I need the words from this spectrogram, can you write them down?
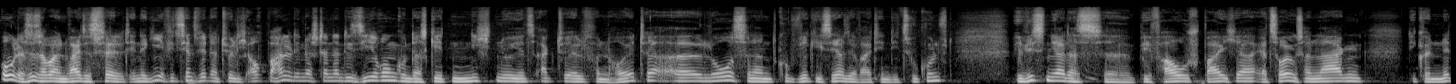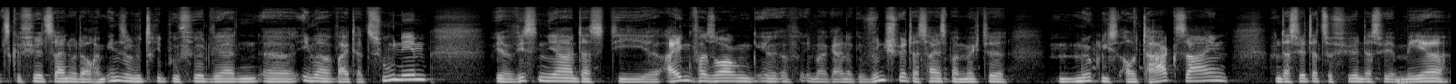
Oh, das ist aber ein weites Feld. Energieeffizienz wird natürlich auch behandelt in der Standardisierung und das geht nicht nur jetzt aktuell von heute äh, los, sondern guckt wirklich sehr, sehr weit in die Zukunft. Wir wissen ja, dass äh, PV-Speicher, Erzeugungsanlagen, die können netzgeführt sein oder auch im Inselbetrieb geführt werden, äh, immer weiter zunehmen. Wir wissen ja, dass die Eigenversorgung äh, immer gerne gewünscht wird. Das heißt, man möchte möglichst autark sein. Und das wird dazu führen, dass wir mehr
